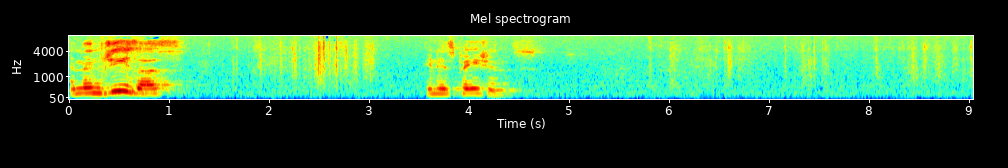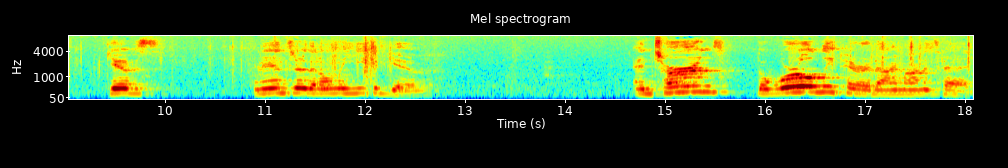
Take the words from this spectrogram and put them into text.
And then Jesus, in his patience, gives an answer that only he could give and turns the worldly paradigm on its head.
